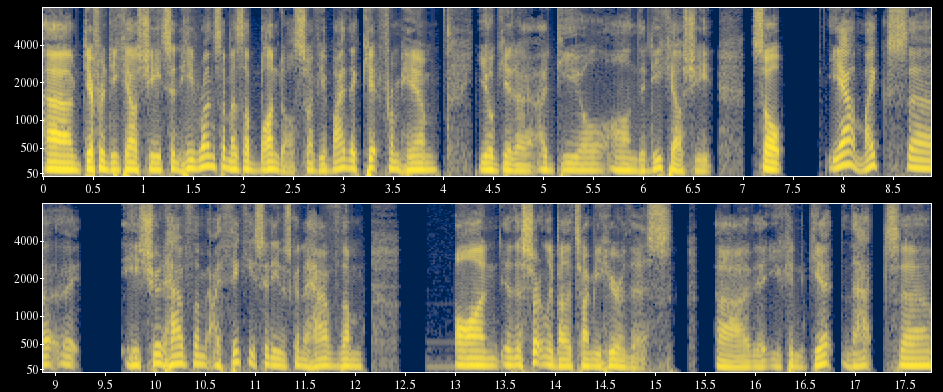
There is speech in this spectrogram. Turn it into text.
um, different decal sheets, and he runs them as a bundle. So if you buy the kit from him, you'll get a, a deal on the decal sheet. So yeah, Mike's uh, he should have them. I think he said he was going to have them on certainly by the time you hear this uh, that you can get that uh,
